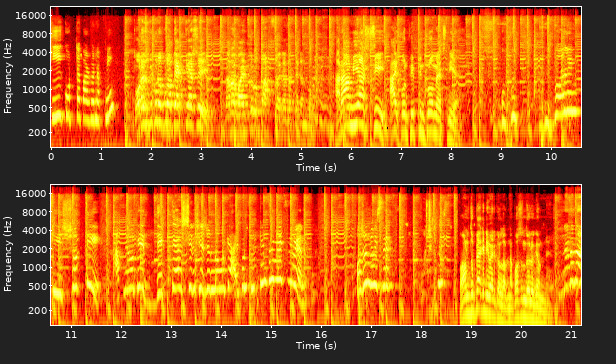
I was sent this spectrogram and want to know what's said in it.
কি করতে পারবেন আপনি? তোরা যদি কোনো পুরো দেখতে আসে তারা বাইর করব পাঁচশো এক হাজার নোট। আর আমি আসছি আইফোন ফিফটিন প্রো ম্যাক্স নিয়ে। বলেন কি সত্যি? আপনি আমাকে দেখতে আসছেন সেজন্য আমাকে আইফোন ফিফটিন প্রো ম্যাক্স দিবেন। পছন্দ হয়েছে? অন তো প্যাকেটই বাইর করলাম না পছন্দ হলো কেমনে? না না না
